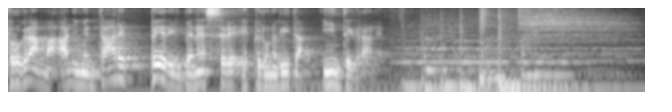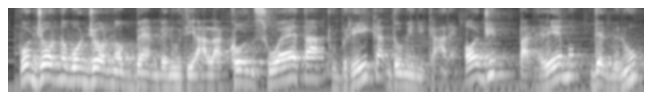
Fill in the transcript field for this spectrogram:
programma alimentare per il benessere e per una vita integrale. Buongiorno, buongiorno, benvenuti alla consueta rubrica domenicale. Oggi parleremo del menù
